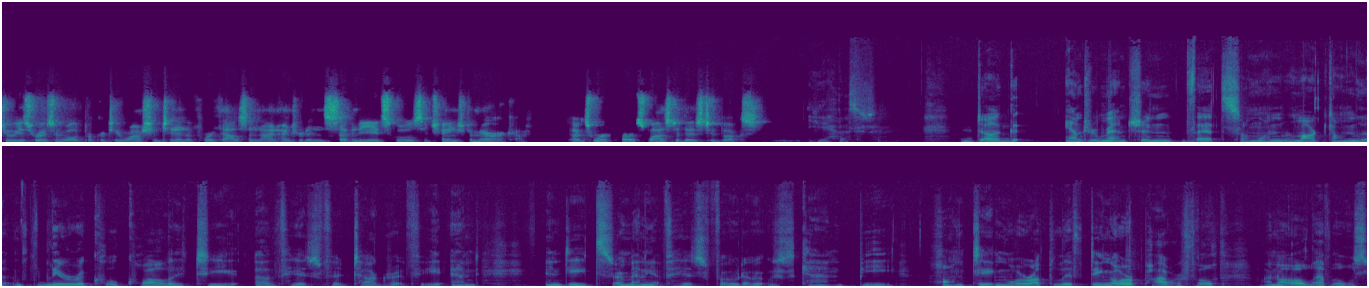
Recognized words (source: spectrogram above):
Julius Rosenwald, Booker T. Washington, and the 4,978 schools that changed America. Doug's work corresponds to those two books. Yes. Doug, Andrew mentioned that someone remarked on the lyrical quality of his photography, and indeed, so many of his photos can be haunting or uplifting or powerful on all levels.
